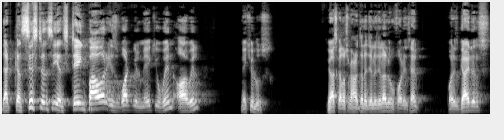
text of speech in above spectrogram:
That consistency and staying power is what will make you win or will make you lose. We ask Allah subhanahu wa ta'ala for His help, for His guidance.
